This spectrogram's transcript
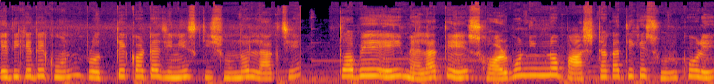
এদিকে দেখুন, প্রত্যেক কটা জিনিস কি সুন্দর লাগছে। তবে এই মেলাতে সর্বনিম্ন পাঁচ টাকা থেকে শুরু করে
